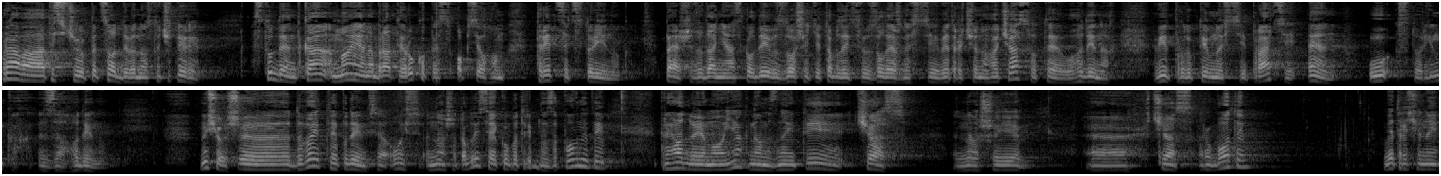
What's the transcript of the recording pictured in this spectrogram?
Вправа 1594. Студентка має набрати рукопис обсягом 30 сторінок. Перше завдання склади в зошиті таблицю залежності витраченого часу Т в годинах від продуктивності праці Н у сторінках за годину. Ну що ж, е, давайте подивимося. Ось наша таблиця, яку потрібно заповнити. Пригадуємо, як нам знайти час нашої е, час роботи витрачений.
